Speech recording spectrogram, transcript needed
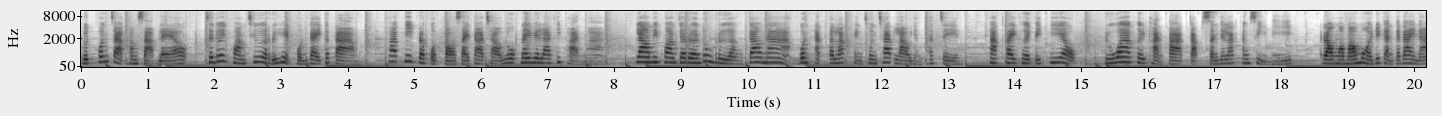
หลุดพ้นจากคำสาปแล้ว จะด้วยความเชื่อหรือเหตุผลใดก็ตาม ภาพที่ปรากฏต่อสายตาชาวโลกในเวลาที่ผ่านมาลาวมีความเจริญรุ่งเรืองก้าวหน้า บนอัตลักษณ์แห่งชนชาติลาวอย่างชัดเจน หากใครเคยไปเที่ยว หรือว่าเคยผ่านตากับสัญลักษณ์ทั้ง 4 นี้ เรามาเมาส์มอยด้วยกันก็ได้นะ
